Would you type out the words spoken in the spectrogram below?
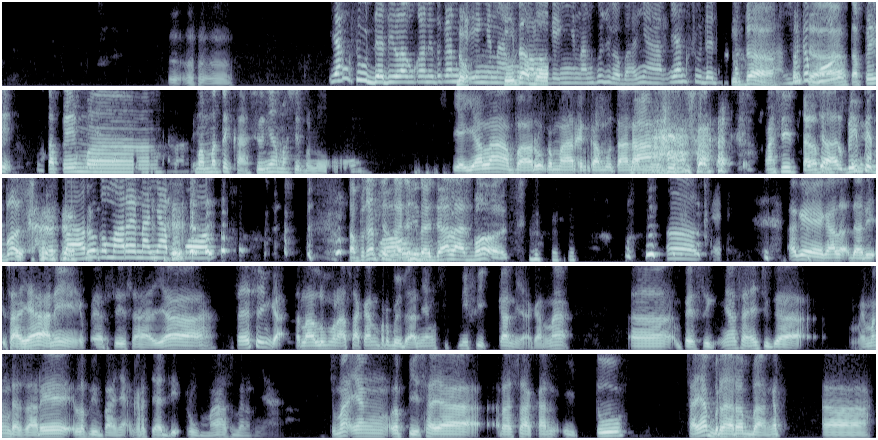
yang sudah dilakukan itu kan Duh, keinginan sudah, kalau keinginanku juga banyak. Yang sudah dilakukan. Sudah, berkebun? Sudah, tapi tapi Iya, me- memetik hasilnya masih belum. Ya iyalah, baru kemarin kamu tanam. Nah, masih dalam bentuk bibit, Bos. baru kemarin nanya pot Tapi kan Wow. sudah jalan, Bos. oke Oke, kalau dari saya nih, versi saya, saya sih nggak terlalu merasakan perbedaan yang signifikan ya, karena eh, basicnya saya juga memang dasarnya lebih banyak kerja di rumah sebenarnya. Cuma yang lebih saya rasakan itu, saya berharap banget eh,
